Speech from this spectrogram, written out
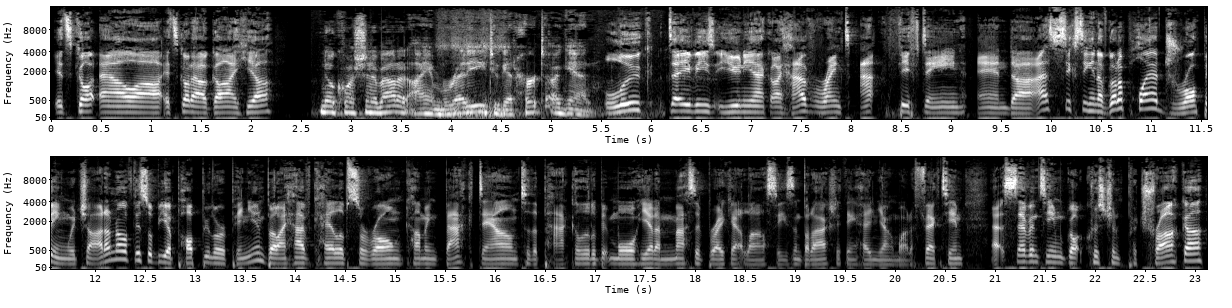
It's got our uh, it's got our guy here, No question about it. I am ready to get hurt again. Luke Davies-Uniacke. I have ranked at 15 and uh, at 16. I've got a player dropping, which I don't know if this will be a popular opinion, but I have Caleb Serong coming back down to the pack a little bit more. He had a massive breakout last season, but I actually think Hayden Young might affect him. At 17, we've got Christian Petracca.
